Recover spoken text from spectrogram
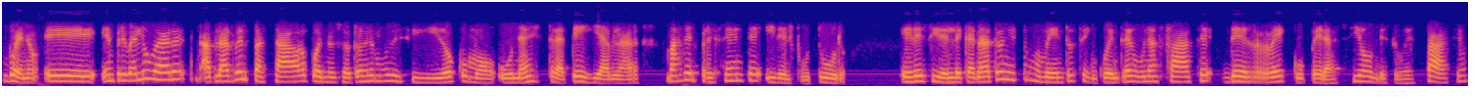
Bueno, eh, en primer lugar, hablar del pasado, pues nosotros hemos decidido como una estrategia hablar más del presente y del futuro. Es decir, el decanato en estos momentos se encuentra en una fase de recuperación de sus espacios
